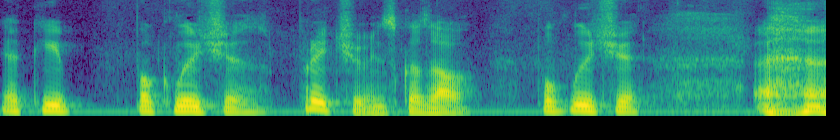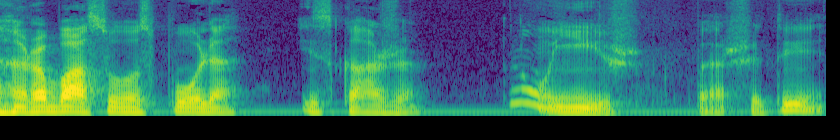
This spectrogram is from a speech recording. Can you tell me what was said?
який покличе, притчу він сказав, покличе раба свого з поля і скаже: Ну, їж перший ти.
